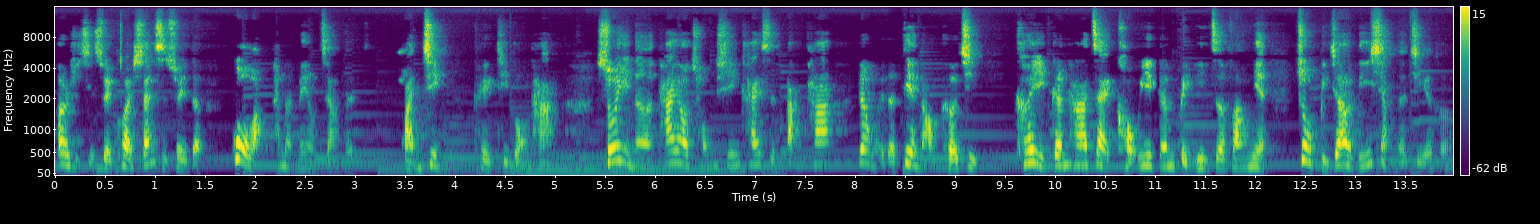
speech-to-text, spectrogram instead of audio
二十几岁快三十岁的过往，他们没有这样的环境可以提供他，所以呢，他要重新开始把他认为的电脑科技可以跟他在口译跟笔译这方面做比较理想的结合。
